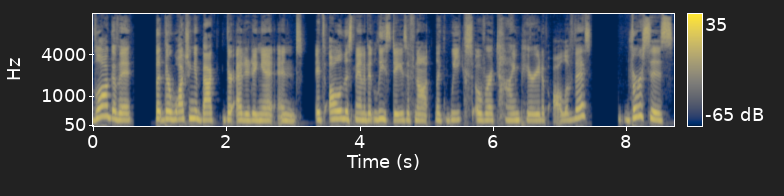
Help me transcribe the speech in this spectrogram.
vlog of it but they're watching it back they're editing it and it's all in the span of at least days if not like weeks over a time period of all of this versus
